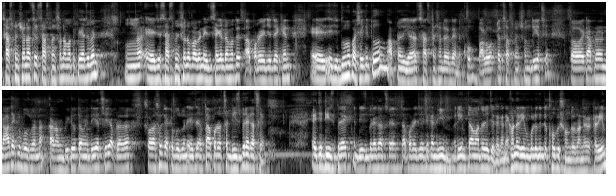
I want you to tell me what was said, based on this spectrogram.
সাসপেনশন আছে সাসপেনশনের মধ্যে পেয়ে যাবেন। এই যে সাসপেনশনও পাবেন, এই যে সাইকেলটার মধ্যে। তারপরে এই যে দেখেন, এই- যে দুনো পাশে কিন্তু আপনার ইয়ার সাসপেনশনটা দেন খুব ভালো একটা সাসপেনশন দিয়েছে। তো এটা আপনারা না দেখলে বুঝবেন না, কারণ ভিডিওতে আমি দিয়েছি, আপনারা সরাসরি একটা বুঝবেন। এই যে তারপরে হচ্ছে ডিস ব্রেক আছে। এই যে ডিস ব্রেক ডিস ব্রেক আছে, তারপরে যে দেখেন রিম রিমটা আমাদের এই যে দেখেন, এখন রিমগুলো কিন্তু খুবই সুন্দর মানের একটা রিম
